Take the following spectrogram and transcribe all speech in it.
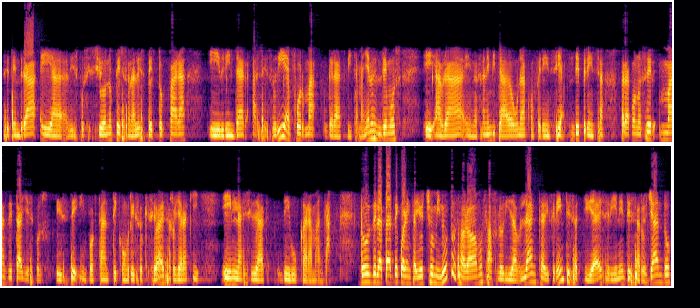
se tendrá eh, a disposición personal experto para eh, brindar asesoría en forma gratuita. Mañana tendremos, eh, habrá, eh, nos han invitado a una conferencia de prensa para conocer más detalles por este importante congreso que se va a desarrollar aquí en la ciudad de Bucaramanga. Dos de la tarde, 48 minutos. Ahora vamos a Florida Blanca. Diferentes actividades se vienen desarrollando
